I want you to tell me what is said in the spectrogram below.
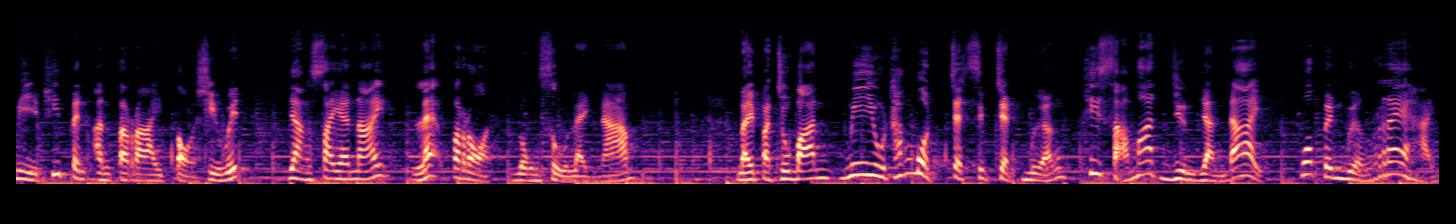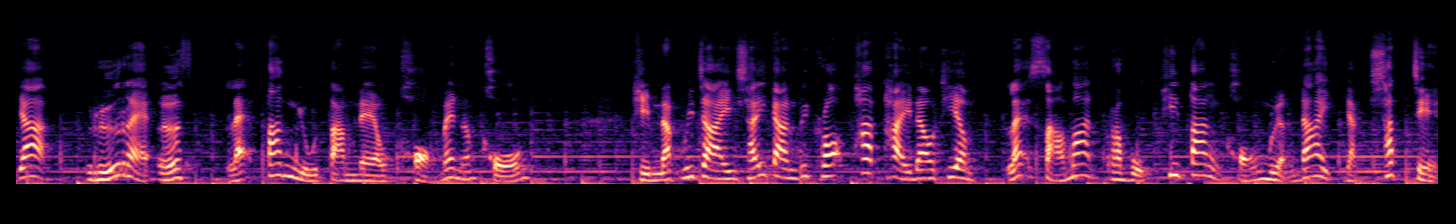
มีที่เป็นอันตรายต่อชีวิต อย่างไซยาไนด์และปรอดลงสู่แหล่งน้ำในปัจจุบันมีอยู่ทั้งหมด 77 เหมืองที่สามารถยืนยันได้ว่าเป็นเหมืองแร่หายาก หรือแร่เอิร์ธและตั้งอยู่ตามแนวของแม่น้ำโขง ทีมนักวิจัยใช้การวิเคราะห์ภาพถ่ายดาวเทียม และสามารถระบุที่ตั้งของเหมืองได้อย่างชัดเจน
